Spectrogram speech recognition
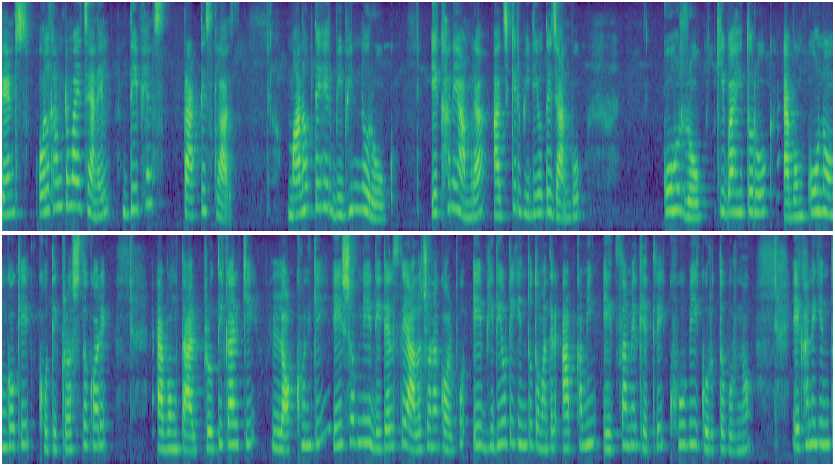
Friends welcome to my channel defence practice class মানবদেহের বিভিন্ন রোগ। এখানে আমরা আজকের ভিডিওতে জানব কোন রোগ কীবাহিত রোগ এবং কোন অঙ্গকে ক্ষতিগ্রস্ত করে এবং তার প্রতিকার কী, লক্ষণ কী, এইসব নিয়ে ডিটেলসে আলোচনা করব। এই ভিডিওটি কিন্তু তোমাদের আপকামিং এক্সামের ক্ষেত্রে খুবই গুরুত্বপূর্ণ। এখানে কিন্তু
